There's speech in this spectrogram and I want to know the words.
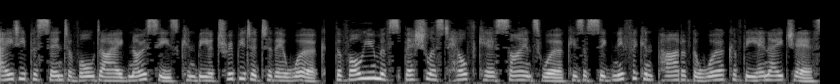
80% of all diagnoses can be attributed to their work. The volume of specialist healthcare science work is a significant part of the work of the NHS.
